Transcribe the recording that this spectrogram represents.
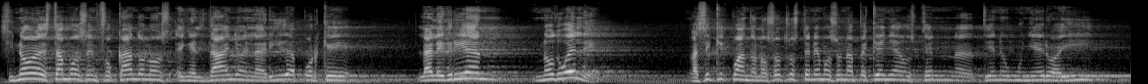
sino estamos enfocándonos en el daño, en la herida, porque la alegría no duele. Así que cuando nosotros tenemos una pequeña, usted tiene un muñero ahí,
